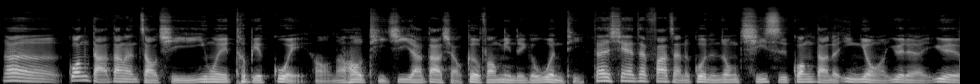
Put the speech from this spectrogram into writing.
那光达当然早期因为特别贵哦，然后体积啊、大小各方面的一个问题，但是现在在发展的过程中，其实光达的应用啊越来越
